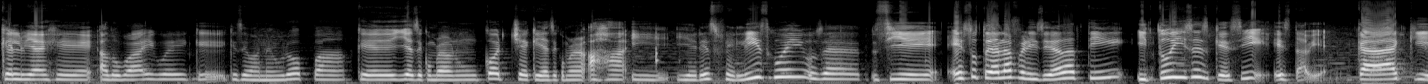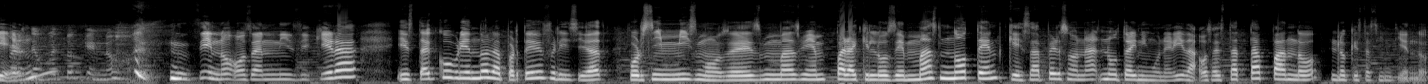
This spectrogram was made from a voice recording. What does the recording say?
que el viaje a Dubai, güey, que que, se van a Europa, que ya se compraron un coche, que ya se compraron, ajá, y, y eres feliz, güey. O sea, si eso te da la felicidad a ti y tú dices que sí, está bien. Cada quien. Pero te que no. sí, no, o sea, ni siquiera está cubriendo la parte de felicidad por sí mismo, o sea, es más bien para que los demás noten que esa persona no trae ninguna herida, o sea, está tapando lo que está sintiendo.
